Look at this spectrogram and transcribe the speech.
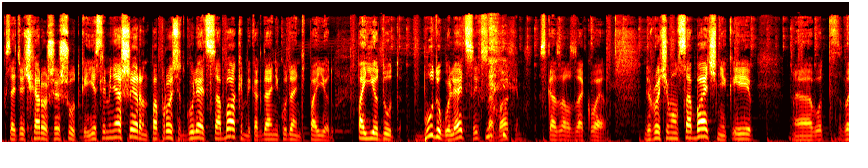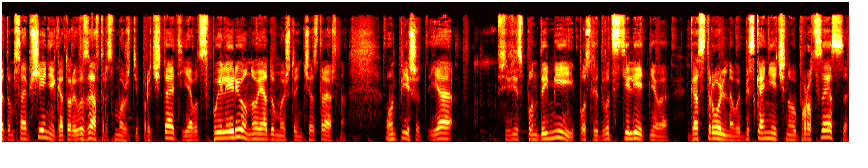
Кстати, очень хорошая шутка. Если меня Шерон попросит гулять с собаками, когда они куда-нибудь поедут, поедут, буду гулять с их собаками, сказал Зак Уайлд. Между прочим, он собачник, и э, вот в этом сообщении, которое вы завтра сможете прочитать, я вот спойлерю, но я думаю, что ничего страшного. Он пишет, я в связи с пандемией после 20-летнего гастрольного бесконечного процесса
